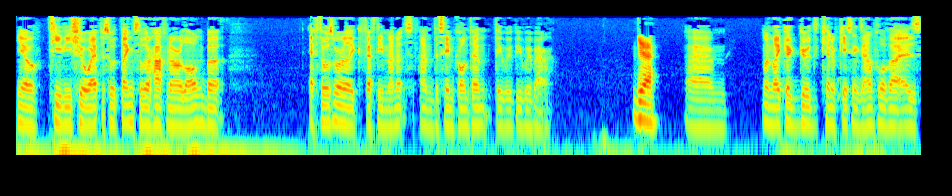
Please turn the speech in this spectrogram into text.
you know, TV show episode thing, so they're half an hour long, but if those were like 15 minutes and the same content, they would be way better. Yeah. Um, and like a good kind of case and example of that is,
